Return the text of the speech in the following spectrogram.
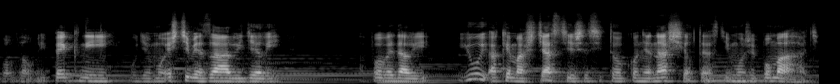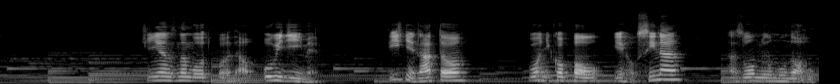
bol veľmi pekný, ľudia mu ešte viac závideli a povedali, juj, aké máš šťastie, že si toho konia našiel, teraz ti môže pomáhať. Číňan znovu odpovedal, uvidíme. Týždne na to kôň kopol jeho syna a zlomil mu nohu.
